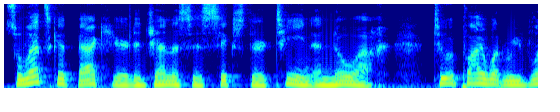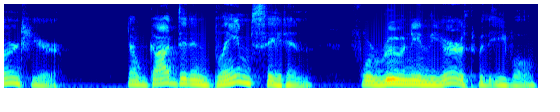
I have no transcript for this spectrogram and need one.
So let's get back here to Genesis 6:13 and Noah to apply what we've learned here. Now God didn't blame Satan for ruining the earth with evil.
